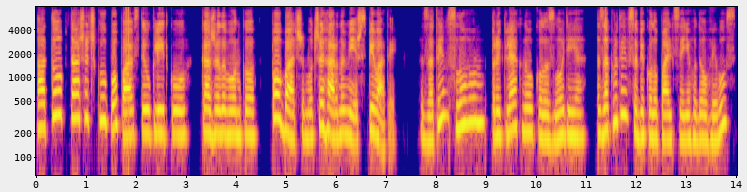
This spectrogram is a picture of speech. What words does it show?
А то, пташечку, попавсти у клітку, каже Левонко, побачимо, чи гарно вмієш співати. За тим словом приклякнув коло злодія, закрутив собі коло пальця його довгий вус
